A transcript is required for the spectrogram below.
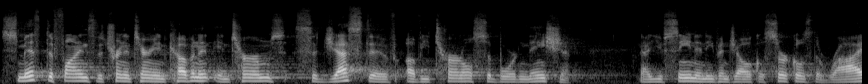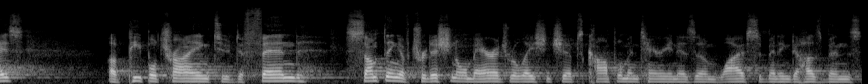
Smith defines the Trinitarian covenant in terms suggestive of eternal subordination. Now, you've seen in evangelical circles the rise of people trying to defend something of traditional marriage relationships, complementarianism, wives submitting to husbands,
